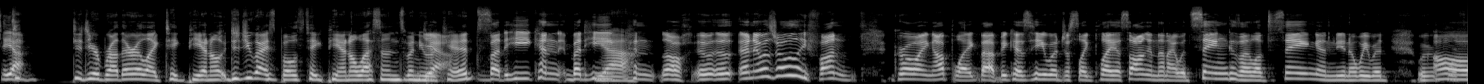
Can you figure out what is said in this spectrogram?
yeah Did your brother like take piano? Did you guys both take piano lessons when you Yeah, were kids? But he can, but he Yeah. can, ugh, it, and it was really fun growing up like that because he would just like play a song and then I would sing because I love to sing and, you know, we would, we would Oh,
